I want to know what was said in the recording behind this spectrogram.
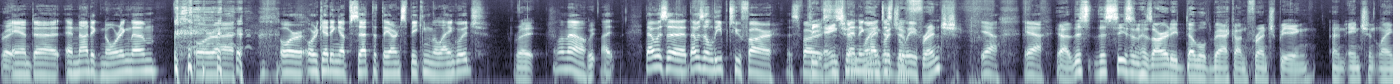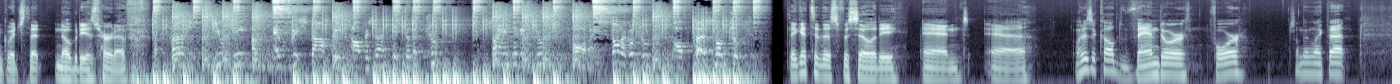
Right. and uh, and not ignoring them or uh, or or getting upset that they aren't speaking the language. right. I don't know. We- I, that was a that was a leap too far as far The as ancient suspending my language of. French? yeah, yeah. Yeah, this this season has already doubled back on French being an ancient language that nobody has heard of. First duty of every Starfleet officer is to the truth. Scientific truth, or historical truth, or personal truth. they get to this facility and uh, what is it called? Vandor Four, something like that.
